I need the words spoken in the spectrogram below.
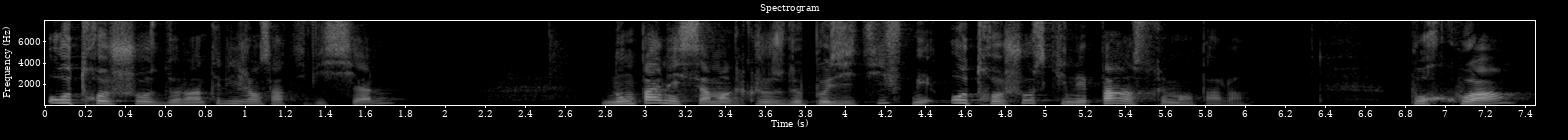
autre chose de l'intelligence artificielle, non pas nécessairement quelque chose de positif, mais autre chose qui n'est pas instrumental. Pourquoi?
